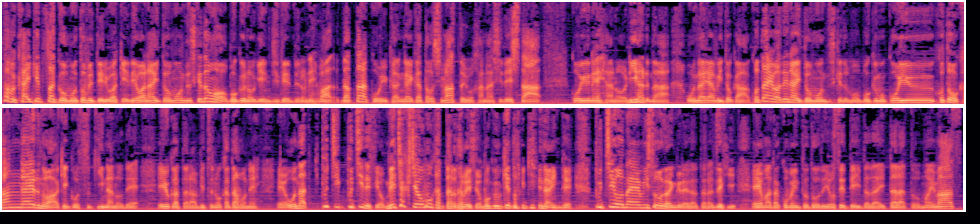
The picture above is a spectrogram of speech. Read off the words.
多分解決策を求めているわけではないと思うんですけども、僕の現時点でのね、は、だったらこういう考え方をしますというお話でした。こういうね、あの、リアルなお悩みとか、答えは出ないと思うんですけども、僕もこういうことを考えるのは結構好きなので、えよかったら別の方もね、えおな、プチ、プチですよ。めちゃくちゃ重かったらダメですよ。僕受け止めきれないんで、プチお悩み相談ぐらいだったらぜひ、えまたコメント等で寄せていただいたらと思います。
